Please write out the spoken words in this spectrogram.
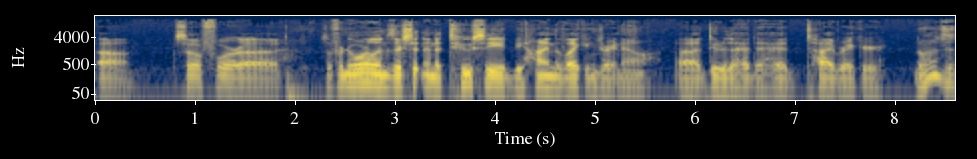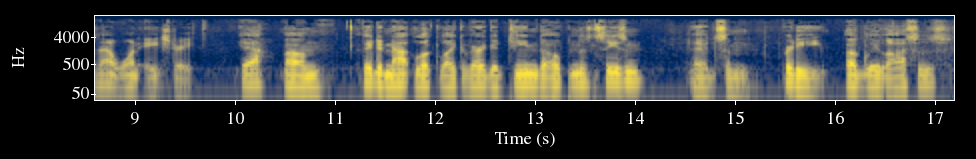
Um, so for uh, so for New Orleans, they're sitting in a two seed behind the Vikings right now, uh, due to the head-to-head tiebreaker. New Orleans has now won eight straight. Yeah, um, they did not look like a very good team to open the season. They had some pretty ugly losses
